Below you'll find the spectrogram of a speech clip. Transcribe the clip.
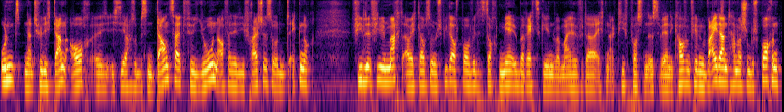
und natürlich dann auch, äh, ich sehe auch so ein bisschen Downside für Jon, auch wenn er die Freischüsse und Ecken noch viele, viel macht, aber ich glaube, so im Spielaufbau wird es doch mehr über rechts gehen, weil Meierhöfer da echt ein Aktivposten ist, während die Kaufempfehlung Weidand haben wir schon besprochen.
